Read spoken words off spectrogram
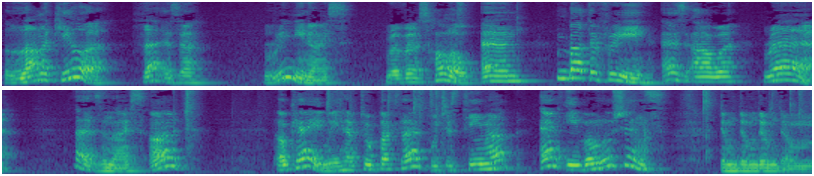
Lanakila, that is a really nice reverse holo, and Butterfree as our rare. That is a nice art. Okay, we have two packs left, which is Team Up and Evolutions. Dum dum dum dum.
